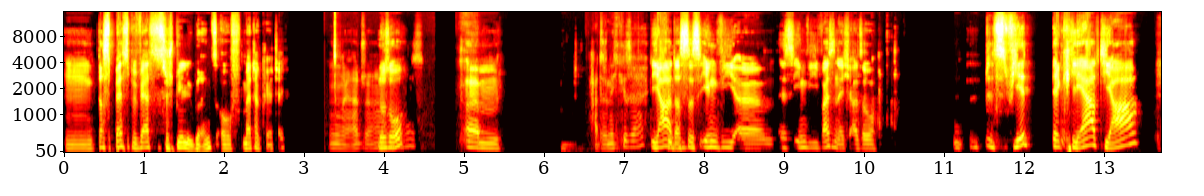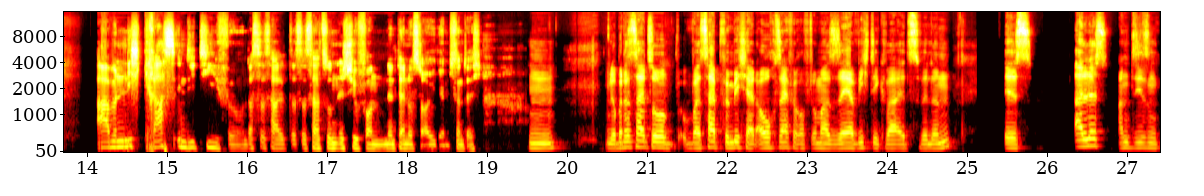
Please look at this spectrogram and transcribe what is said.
Mm, Das bestbewertete Spiel übrigens auf Metacritic. Ja, ja. Nur so? Ähm, Hat er nicht gesagt? Ja, das ist irgendwie, äh, ist irgendwie, weiß nicht, also es wird erklärt, ja, aber nicht krass in die Tiefe. Und das ist halt, das ist halt so ein Issue von Nintendo Story Games, finde ich. Mhm. Aber das ist halt so, weshalb für mich halt auch Sephiroth immer sehr wichtig war als Villain, ist alles an diesem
